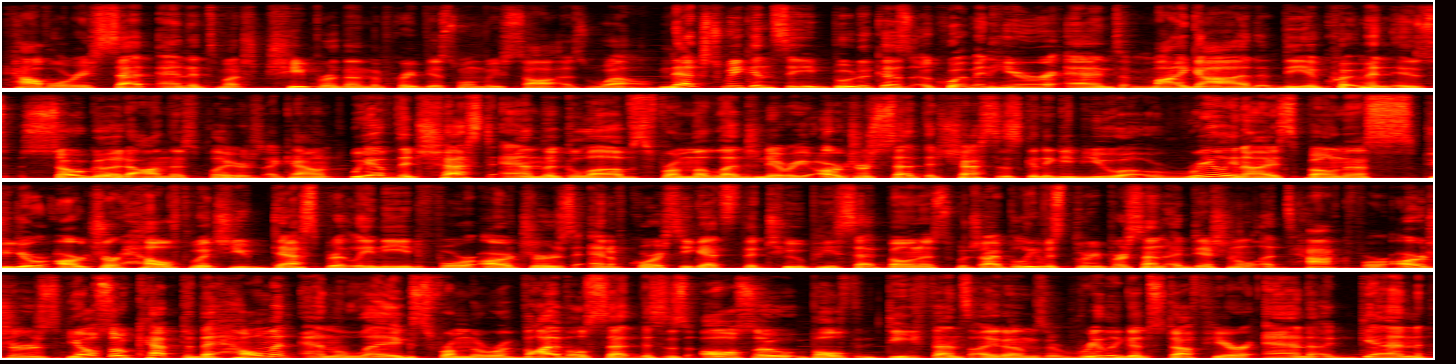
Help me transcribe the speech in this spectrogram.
cavalry set and it's much cheaper than the previous one we saw as well. Next we can see Boudica's equipment here and my god the equipment is so good on this player's account. We have the chest and the gloves from the legendary archer set the chest is going to give you a really nice bonus to your archer health which you desperately need for archers. And of course he gets the two piece set bonus which I believe is three percent additional attack for archers. He also kept the helmet and legs from the revival set. This is also both defense items really good stuff here. And again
